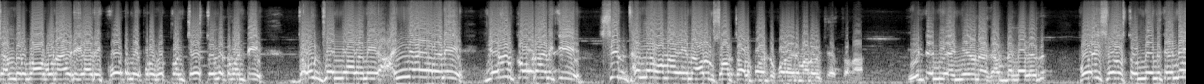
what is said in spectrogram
చంద్రబాబు నాయుడు గారి కూటమి ప్రభుత్వం చేస్తున్నటువంటి దౌర్జన్యాలని అన్యాయాలని ఎదుర్కోవడానికి సిద్ధంగా ఉన్నాం ఈ నాలుగు సంవత్సరాల పాటు కూడా అని మనవి చేస్తున్నాం. ఏంటండి అన్యాయం? నాకు అర్థం కాలేదు. పోలీస్ వ్యవస్థ ఉంది ఎందుకండి?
